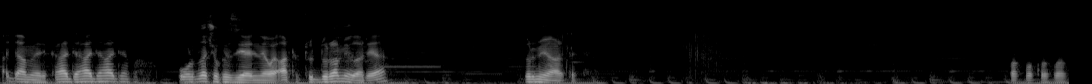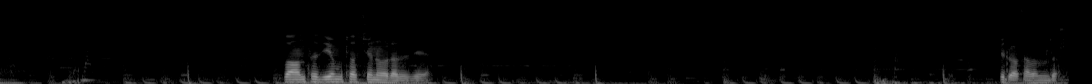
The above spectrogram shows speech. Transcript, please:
Hadi Amerika. Hadi hadi hadi. Orada da çok hızlı yayılmıyor. Artık durduramıyorlar ya. Durmuyor artık. Bak bak bak bak. Bulantı diyor mutasyona uğradı diyor. Dur bakalım dur.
